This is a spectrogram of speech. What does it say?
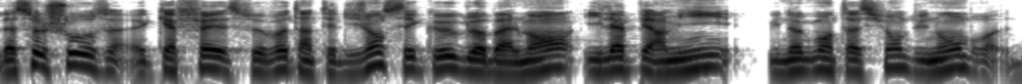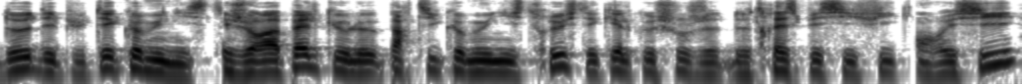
La seule chose qu'a fait ce vote intelligent, c'est que globalement, il a permis une augmentation du nombre de députés communistes. Et je rappelle que le Parti communiste russe est quelque chose de très spécifique en Russie.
